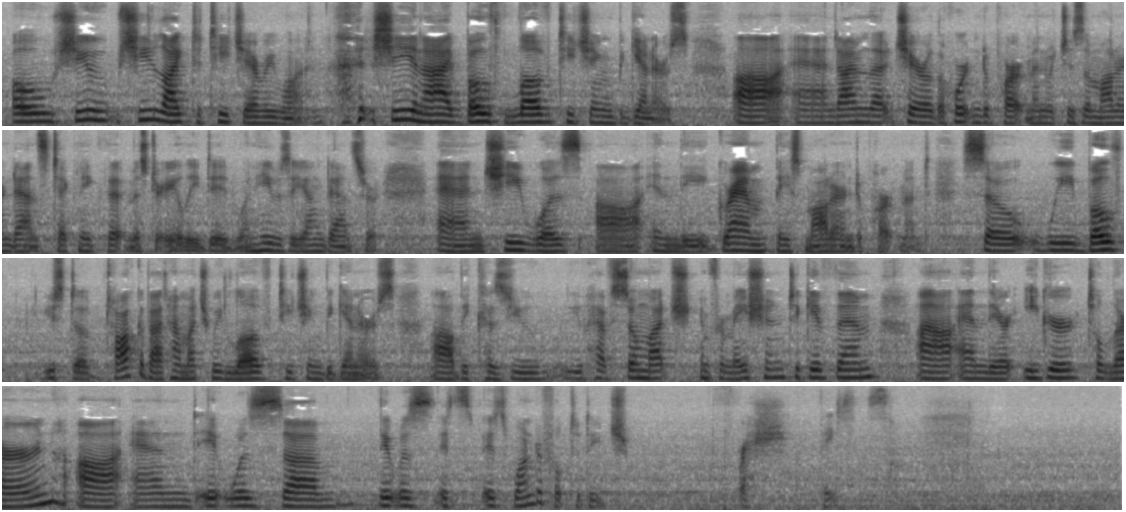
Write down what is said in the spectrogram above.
Oh, she she liked to teach everyone. she and I both love teaching beginners, uh, and I'm the chair of the Horton Department, which is a modern dance technique that Mr. Ailey did when he was a young dancer, and she was uh, in the Graham-based modern department. So we both used to talk about how much we love teaching beginners uh, because you, you have so much information to give them uh, and they're eager to learn uh, and it was um, it was it's it's wonderful to teach fresh faces.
